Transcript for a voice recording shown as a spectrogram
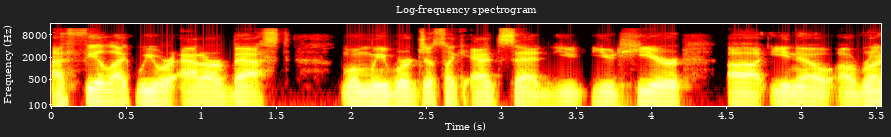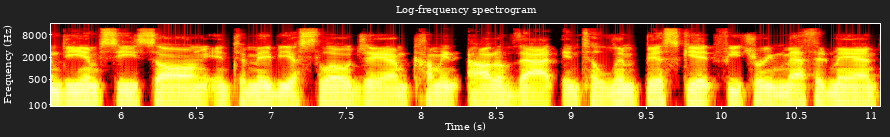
i feel like we were at our best when we were just like ed said you, you'd hear uh you know a run dmc song into maybe a slow jam coming out of that into Limp Bizkit featuring method man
